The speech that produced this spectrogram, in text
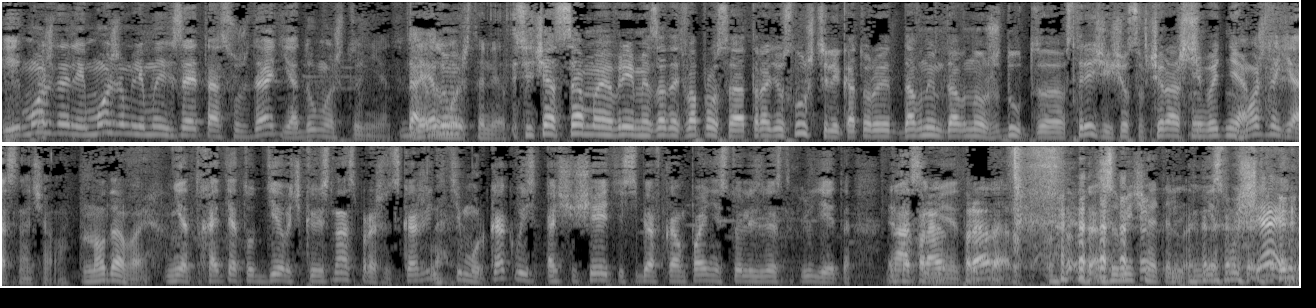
И можно ли, можем ли мы их за это осуждать? Я думаю, что нет. Да, Я я, думаю, думаю, что нет. Сейчас самое время задать вопросы от радиослушателей, которые давным-давно ждут э, встречи еще со вчерашнего дня. Можно я сначала? Ну давай. Нет, хотя тут девочка весна спрашивает. Скажите, Тимур, как вы ощущаете себя в компании столь известных людей? Это, Это нас прав- имеет правда? виду. Замечательно. Не смущает?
